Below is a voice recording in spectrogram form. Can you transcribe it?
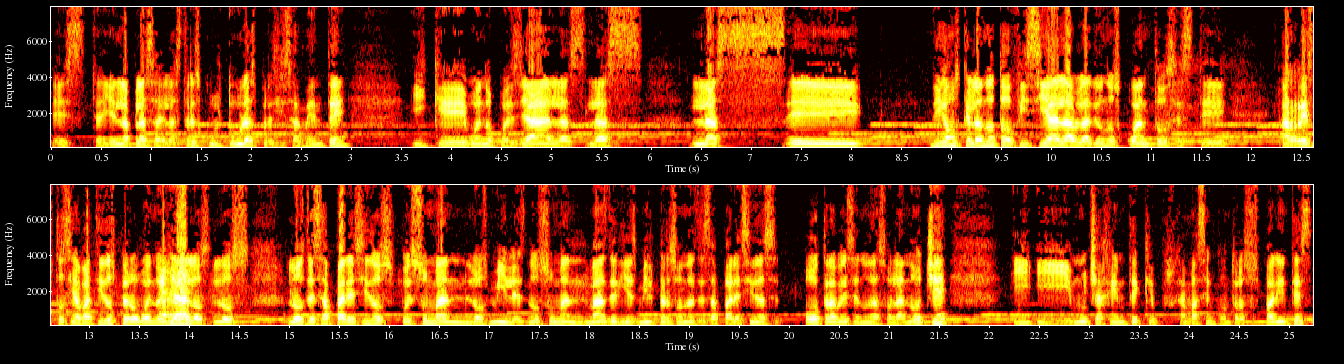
este, ahí en la Plaza de las Tres Culturas precisamente, y que bueno, pues ya las, las, las, eh, digamos que la nota oficial habla de unos cuantos, este, arrestos y abatidos, pero bueno, ya los, los, los desaparecidos pues suman los miles, ¿no? Suman más de 10 mil personas desaparecidas otra vez en una sola noche y, y mucha gente que pues, jamás encontró a sus parientes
